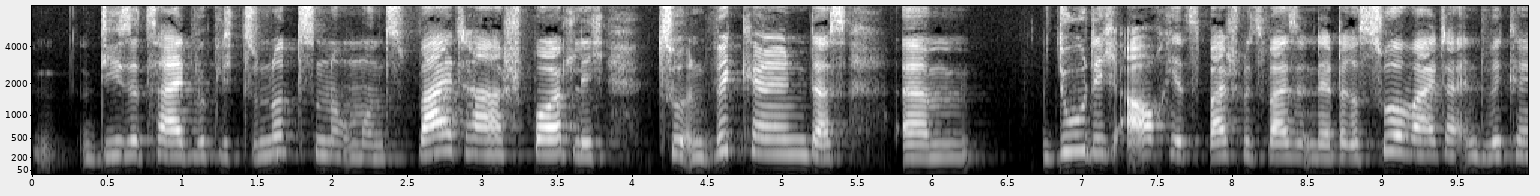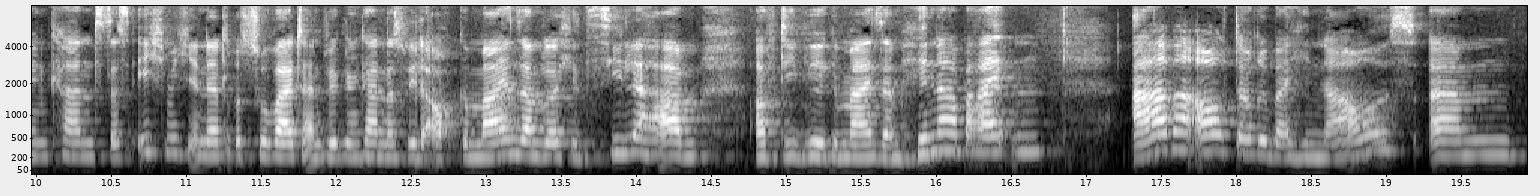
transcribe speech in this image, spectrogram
diese Zeit wirklich zu nutzen, um uns weiter sportlich zu entwickeln, dass ähm, du dich auch jetzt beispielsweise in der Dressur weiterentwickeln kannst, dass ich mich in der Dressur weiterentwickeln kann, dass wir da auch gemeinsam solche Ziele haben, auf die wir gemeinsam hinarbeiten. aber auch darüber hinaus, ähm,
